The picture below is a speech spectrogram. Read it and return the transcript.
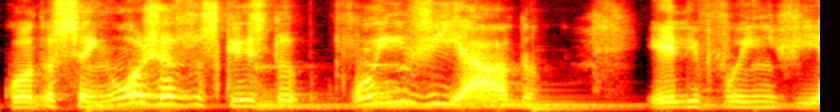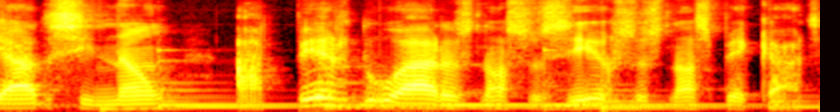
quando o Senhor Jesus Cristo foi enviado, ele foi enviado senão a perdoar os nossos erros, os nossos pecados.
